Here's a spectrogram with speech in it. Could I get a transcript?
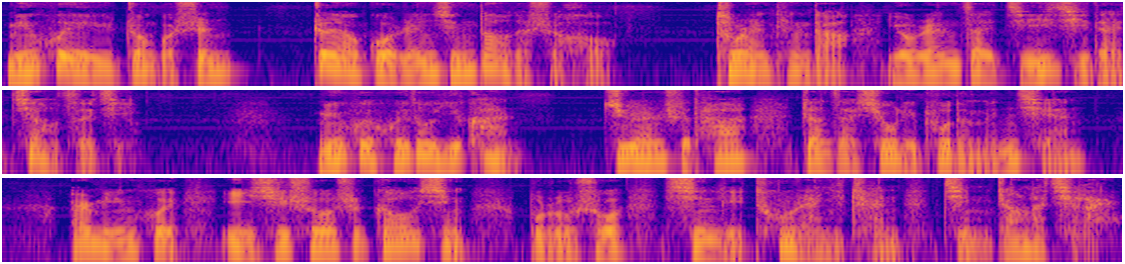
明慧转过身，正要过人行道的时候，突然听到有人在急急的叫自己。明慧回头一看，居然是他站在修理铺的门前，而明慧与其说是高兴，不如说心里突然一沉，紧张了起来。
